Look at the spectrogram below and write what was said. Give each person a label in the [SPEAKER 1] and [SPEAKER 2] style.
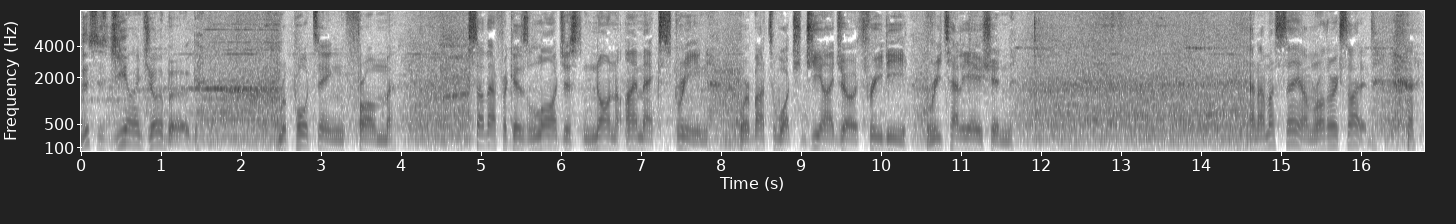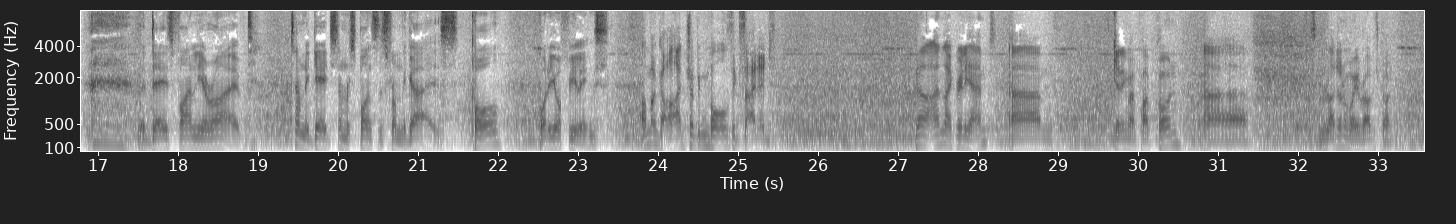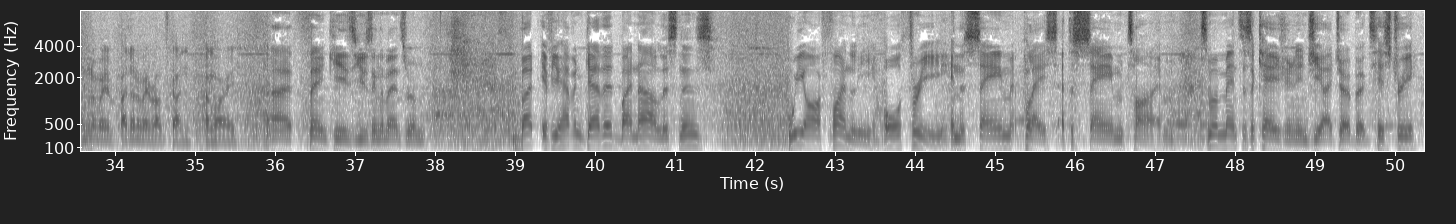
[SPEAKER 1] This is G.I. Joburg reporting from South Africa's largest non IMAX screen. We're about to watch G.I. Joe 3D Retaliation. And I must say, I'm rather excited. the day has finally arrived. Time to gauge some responses from the guys. Paul, what are your feelings?
[SPEAKER 2] Oh my god, tripping balls excited. No, I'm like really amped. Um, getting my popcorn. Uh, I don't know where Rob's gone. I don't know where I don't know where Rob's gone. I'm worried.
[SPEAKER 1] I think he's using the men's room. But if you haven't gathered by now, listeners, we are finally all three in the same place at the same time. It's a momentous occasion in G.I. Joburg's history.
